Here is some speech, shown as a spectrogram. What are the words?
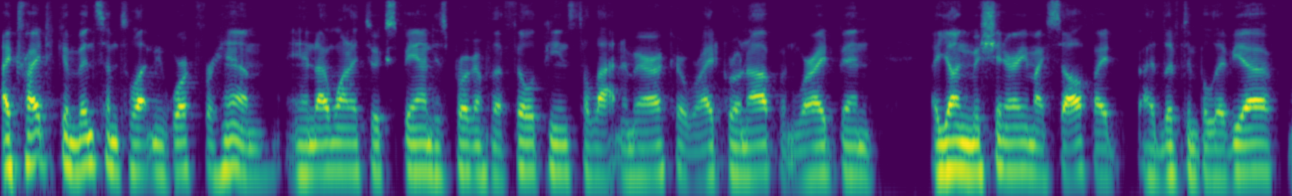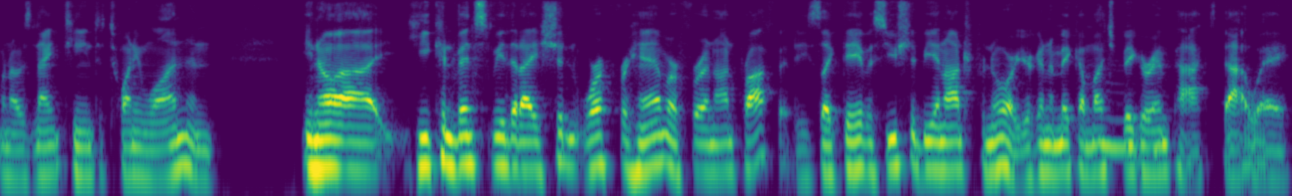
I tried to convince him to let me work for him. And I wanted to expand his program from the Philippines to Latin America, where I'd grown up and where I'd been a young missionary myself. I'd, I'd lived in Bolivia when I was 19 to 21. And you know, uh, he convinced me that I shouldn't work for him or for a nonprofit. He's like, Davis, you should be an entrepreneur. You're going to make a much mm. bigger impact that way.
